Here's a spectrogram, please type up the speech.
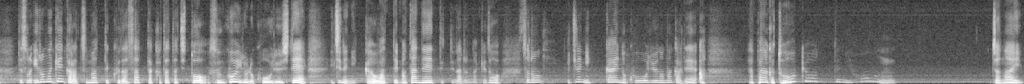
い。でそのいろんな県から集まってくださった方たちとすごいいろいろ交流して1年に1回終わってまたねって言ってなるんだけどその1年に1回の交流の中であやっぱなんか東京って日本じゃない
